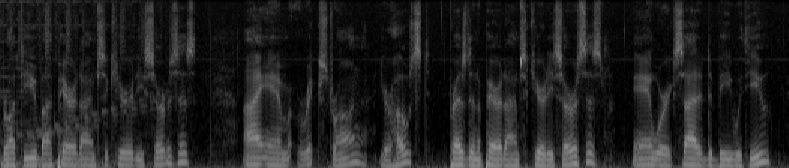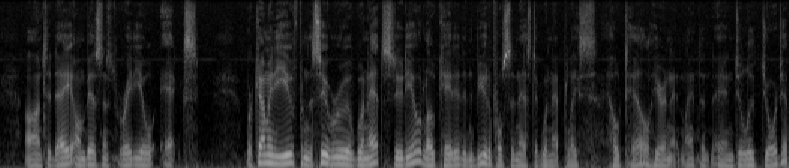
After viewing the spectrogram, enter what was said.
brought to you by Paradigm Security Services. I am Rick Strawn, your host, president of Paradigm Security Services, and we're excited to be with you on today on Business Radio X. We're coming to you from the Subaru of Gwinnett studio, located in the beautiful Sonesta Gwinnett Place Hotel here in Atlanta and Duluth, Georgia.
